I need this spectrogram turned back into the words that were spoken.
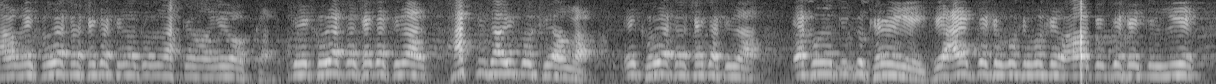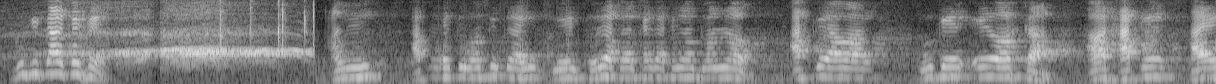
কারণ এই খৈরাটা সেটা ছিল জন্য আমার এই রক্ষা। এই খৈরাটা সেটা ছিল ফাঁকি দাবি করছি আমরা, এই খৈরাটা সেটা ছিল এখনও কিন্তু খেলে নেই। সে আরেক দেশে বসে বসে আমাদের দেশে নিয়ে বুঝি কার কাছে আমি আপনাকে বলতে চাই যে খোলাটা ঠেকাঠেলার জন্য আজকে আমার মুখে এই অবস্থা আমার হাতে হায়ে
